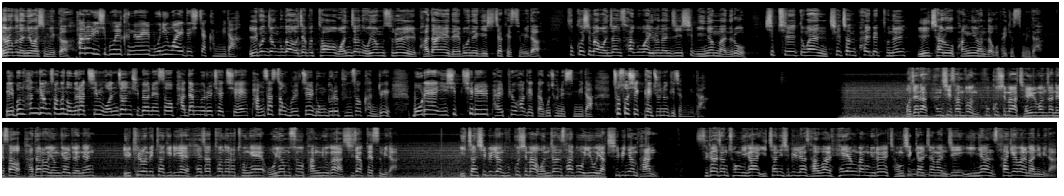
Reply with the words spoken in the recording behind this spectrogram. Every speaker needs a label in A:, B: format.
A: 여러분 안녕하십니까?
B: 8월 25일 금요일 모닝와이드 시작합니다.
A: 일본 정부가 어제부터 원전 오염수를 바다에 내보내기 시작했습니다. 후쿠시마 원전 사고가 일어난 지 12년 만으로 17일 동안 7,800톤을 1차로 방류한다고 밝혔습니다.
B: 일본 환경성은 오늘 아침 원전 주변에서 바닷물을 채취해 방사성 물질 농도를 분석한 뒤 모레 27일 발표하겠다고 전했습니다. 첫 소식 배준우 기자입니다.
C: 어제 낮 1시 3분 후쿠시마 제1원전에서 바다로 연결되는 1km 길이의 해저 터널을 통해 오염수 방류가 시작됐습니다. 2011년 후쿠시마 원전 사고 이후 약 12년 반, 스가 전 총리가 2021년 4월 해양 방류를 정식 결정한 지 2년 4개월 만입니다.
